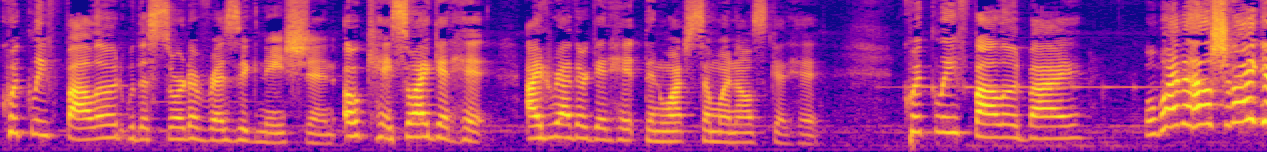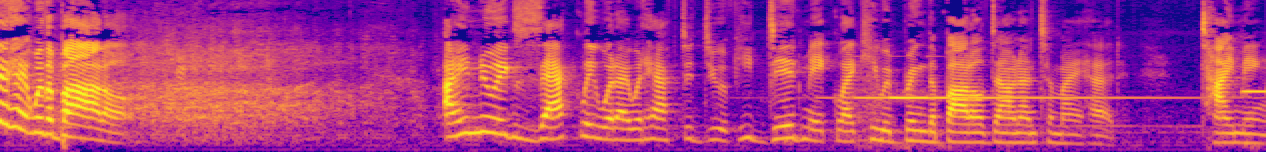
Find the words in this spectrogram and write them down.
quickly followed with a sort of resignation. Okay, so I get hit. I'd rather get hit than watch someone else get hit. Quickly followed by, well, why the hell should I get hit with a bottle? I knew exactly what I would have to do if he did make like he would bring the bottle down onto my head. Timing.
